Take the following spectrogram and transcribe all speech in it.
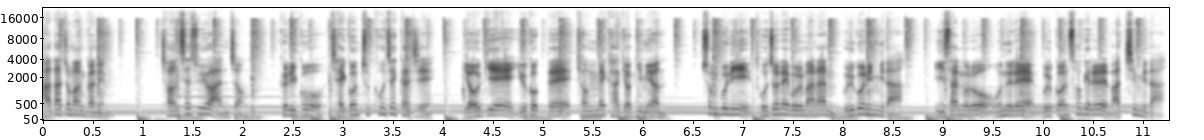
바다 조망 가능, 전세 수요 안정, 그리고 재건축 호재까지 여기에 6억대 경매 가격이면 충분히 도전해 볼 만한 물건입니다. 이상으로 오늘의 물건 소개를 마칩니다.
